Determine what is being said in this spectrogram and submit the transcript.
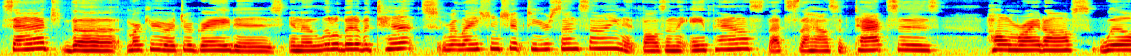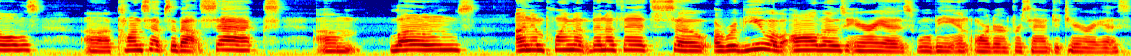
Sag, the Mercury retrograde is in a little bit of a tense relationship to your sun sign. It falls in the eighth house. That's the house of taxes, home write offs, wills, uh, concepts about sex, um, loans, unemployment benefits. So, a review of all those areas will be in order for Sagittarius.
